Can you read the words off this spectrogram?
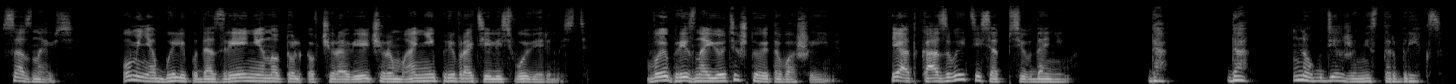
Сознаюсь, у меня были подозрения, но только вчера вечером они превратились в уверенность. Вы признаете, что это ваше имя, и отказываетесь от псевдонима?» «Да, да, но где же мистер Брикс?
